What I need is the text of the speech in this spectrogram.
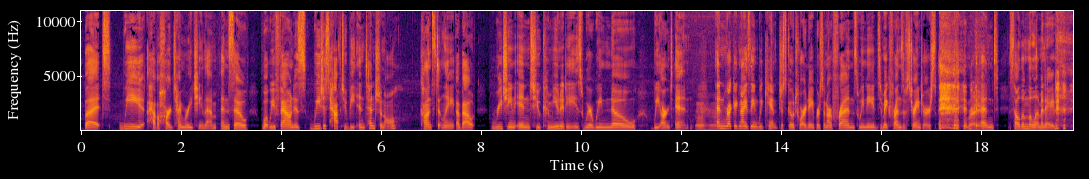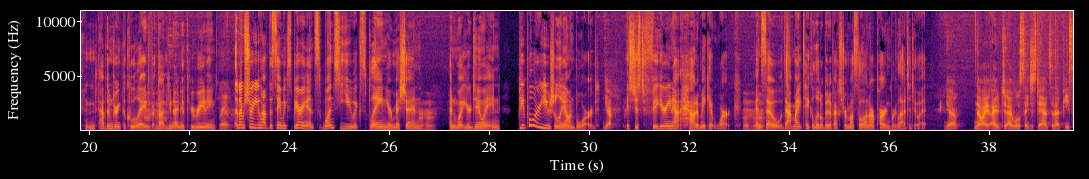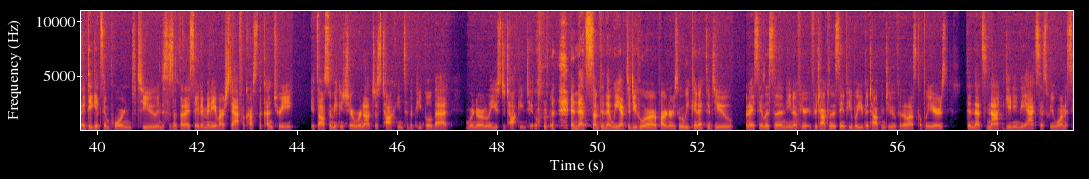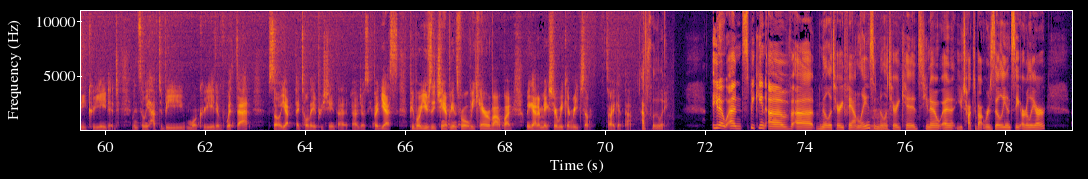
But we have a hard time reaching them. And so what we found is we just have to be intentional constantly about reaching into communities where we know we aren't in mm-hmm. and recognizing we can't just go to our neighbors and our friends we need to make friends of strangers and, right. and, sell them the lemonade and have them drink the kool-aid mm-hmm. about united through reading right. and i'm sure you have the same experience once you explain your mission mm-hmm. and what you're doing people are usually on board. Yeah. It's just figuring out how to make it work. Mm-hmm. And so that might take a little bit of extra muscle on our part, and we're glad to do it. Yeah. No, I, I, I, will say just to add to that piece, I think it's important to, and this is something I say to many of our staff across the country, it's also making sure we're not just talking to the people that we're normally used to talking to. and that's something that we have to do. Who are our partners? Who are we connected to? And I say, listen, you know, if you're if you're talking to the same people you've been talking to for the last couple of years, then that's not getting the access we want to see created. And so we have to be more creative with that. So yeah, I totally appreciate that, uh, Josie. But yes, people are usually champions for what we care about, but we got to make sure we can reach them. So I get that. Absolutely. You know, and speaking of uh, military families mm-hmm. and military kids, you know, uh, you talked about resiliency earlier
